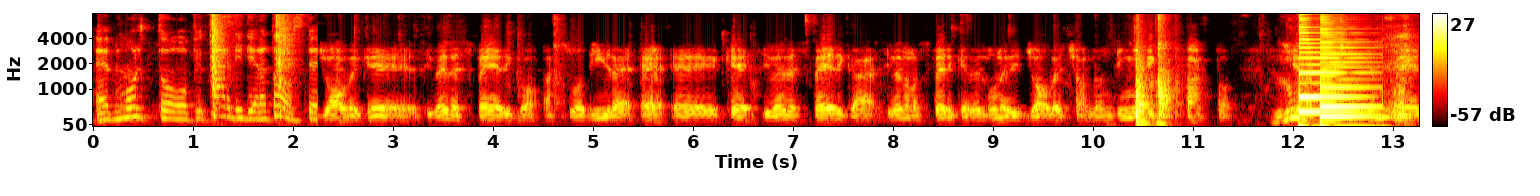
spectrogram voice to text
eh, molto più tardi di Eratostene? Giove che si vede sferico a suo dire è che si vede sferica, si vedono sferiche le lune di Giove, ciò non significa affatto che luna sia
